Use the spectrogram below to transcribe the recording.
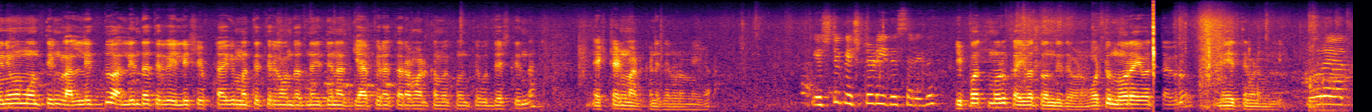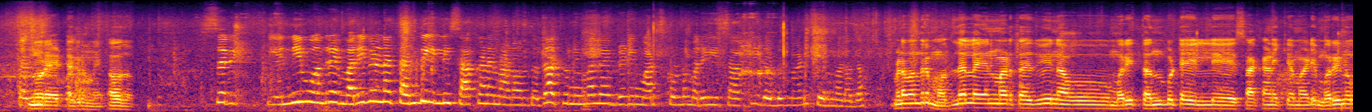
ಮಿನಿಮಮ್ ಒಂದು ತಿಂಗಳು ಅಲ್ಲಿದ್ದು ಅಲ್ಲಿಂದ ತಿರ್ಗಾ ಇಲ್ಲಿ ಶಿಫ್ಟ್ ಆಗಿ ಮತ್ತೆ ತಿರ್ಗ ಒಂದು ಹದಿನೈದು ದಿನ ಗ್ಯಾಪ್ ಇರೋ ಥರ ಮಾಡ್ಕೊಬೇಕು ಅಂತ ಉದ್ದೇಶದಿಂದ ಎಕ್ಸ್ಟೆಂಡ್ ಮಾಡ್ಕೊಂಡಿದ್ದೀವಿ ಮೇಡಮ್ ಈಗ. ಎಷ್ಟಕ್ಕೆ ಎಷ್ಟು ಇದೆ ಸರ್ ಇದು? ಇಪ್ಪತ್ಮೂರಕ್ಕೆ ಐವತ್ತೊಂದಿದೆ ಮೇಡಮ್. ಒಟ್ಟು ನೂರೈವತ್ತು ಟಗರು ಮೇಯುತ್ತೆ ಮೇಡಮ್ ಇಲ್ಲಿ. ನೂರೈವತ್ತು ನೂರೈವತ್ತು ಟಗರು ಮೇ ಹೌದು. ಸರಿ ನೀವು ಅಂದ್ರೆ ಮರಿಗಳನ್ನ ತಂದು ಇಲ್ಲಿ ಸಾಕಣೆ ಮಾಡುವಂತದ್ದು ಅಥವಾ ನಿಮ್ಮಲ್ಲೇ ಬ್ರೀಡಿಂಗ್ ಮಾಡಿಸ್ಕೊಂಡು ಮರಿ ಸಾಕಿ ದೊಡ್ಡದು ಮಾಡಿ ಸೇಲ್ ಮಾಡೋದಾ? ಮೇಡಮ್ ಅಂದ್ರೆ ಮೊದಲೆಲ್ಲ ಏನು ಮಾಡ್ತಾ ಇದ್ವಿ ನಾವು ಮರಿ ತಂದ್ಬಿಟ್ಟೆ ಇಲ್ಲಿ ಸಾಕಾಣಿಕೆ ಮಾಡಿ ಮರಿನೂ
